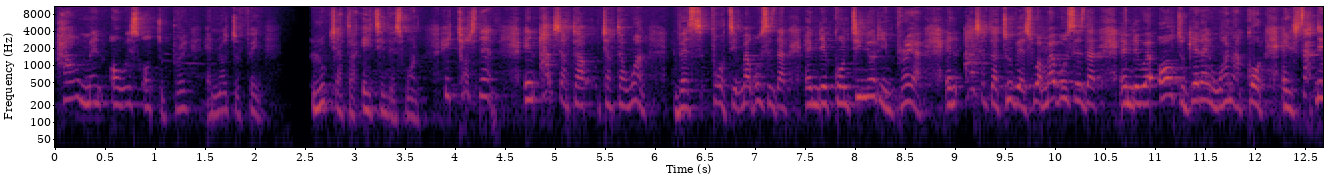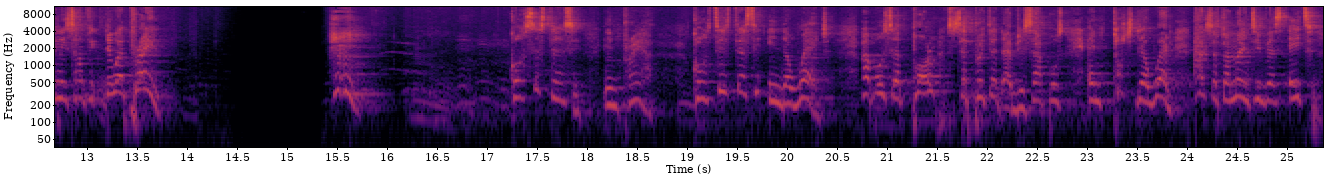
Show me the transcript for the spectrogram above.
how men always ought to pray and not to faint. Luke chapter 18, verse 1. He taught them. In Acts chapter, chapter 1, verse 14, Bible says that, and they continued in prayer. In Acts chapter 2, verse 1, Bible says that, and they were all together in one accord, and suddenly something, they were praying. Hmm. Consistency in prayer. Consistency in the word. Bible said Paul separated the disciples and touched the word. Acts chapter 19, verse 8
